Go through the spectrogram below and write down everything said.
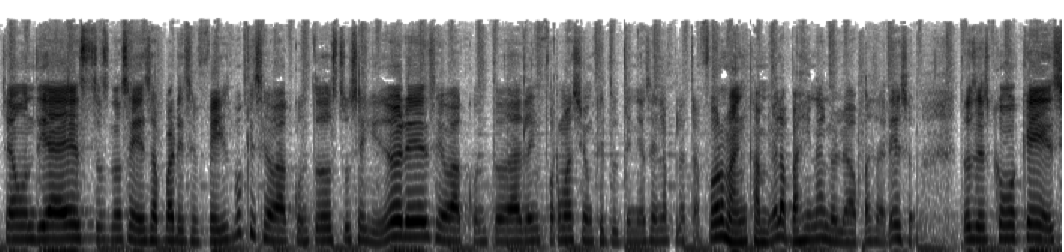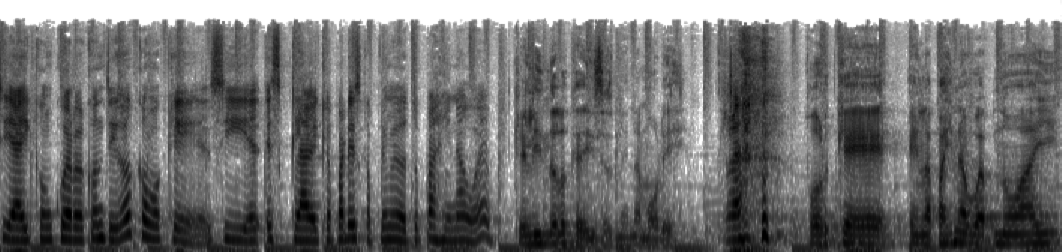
O sea, un día de estos, no sé, desaparece Facebook y se va con todos tus seguidores, se va con toda la información que tú tenías en la plataforma. En cambio, a la página no le va a pasar eso. Entonces, como que si hay concuerdo contigo, como que sí es clave que aparezca primero tu página web. Qué lindo lo que dices, me enamoré. Porque en la página web no hay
